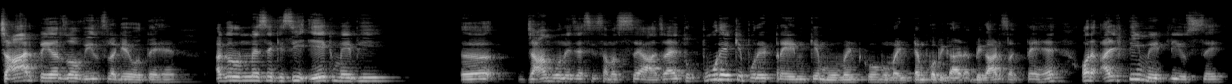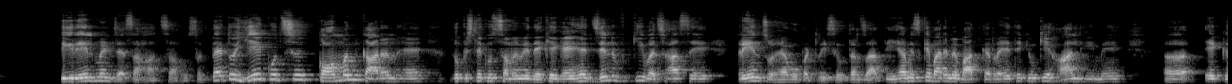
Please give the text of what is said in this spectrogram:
चार पेयर्स ऑफ़ व्हील्स लगे होते हैं। अगर उनमें से किसी एक में भी जाम होने जैसी समस्या आ जाए तो पूरे के पूरे ट्रेन के मूवमेंट को मोमेंटम को बिगाड़ बिगाड़ सकते हैं और अल्टीमेटली उससे डिरेलमेंट जैसा हादसा हो सकता है। तो ये कुछ कॉमन कारण है जो पिछले कुछ समय में देखे गए हैं, जिनकी वजह से ट्रेन जो है वो पटरी से उतर जाती है। हम इसके बारे में बात कर रहे थे क्योंकि हाल ही में एक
